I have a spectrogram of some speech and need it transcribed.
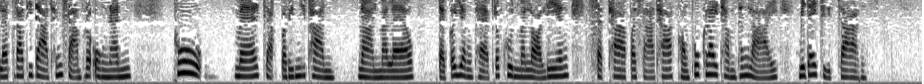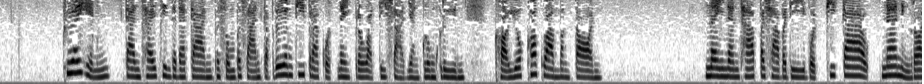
และพระธิดาทั้งสามพระองค์นั้น ผู้แม้จะปรินิพานนานมาแล้ว แต่ก็ยังแผ่พระคุณมาหล่อเลี้ยงศรัทธาภาษาทักของผู้ใคร่ธรรมทั้งหลายไม่ได้จืดจางเพื่อให้เห็นการใช้จินตนาการผสมผสานกับเรื่องที่ปรากฏในประวัติศาสตร์อย่างกลมกลืน ขอยกข้อความบางตอน ในนันทประชาบดีบทที่เก้าหน้าหนึ่งร้อ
